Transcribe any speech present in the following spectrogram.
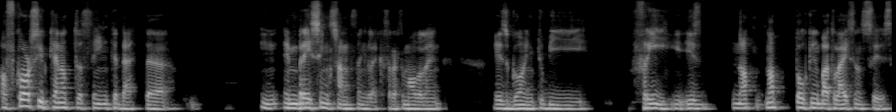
Of course, you cannot think that uh, embracing something like threat modeling is going to be free. It is not not talking about licenses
